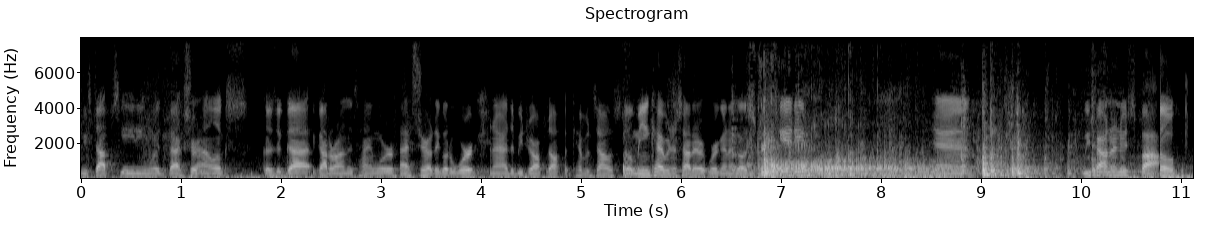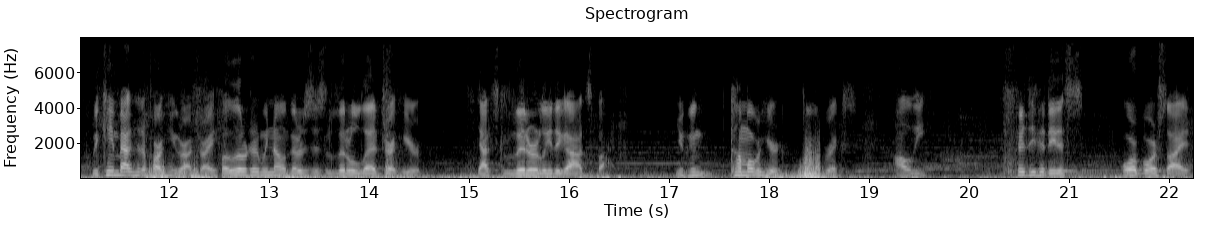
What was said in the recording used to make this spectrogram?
We stopped skating with Baxter and Alex because it got it got around the time where Baxter had to go to work and I had to be dropped off at Kevin's house. So me and Kevin decided we're gonna go street skating, and we found a new spot. So we came back to the parking garage, right? But little did we know there's this little ledge right here. That's literally the God spot. You can come over here through the bricks, ollie, 50-50 this or board slide,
